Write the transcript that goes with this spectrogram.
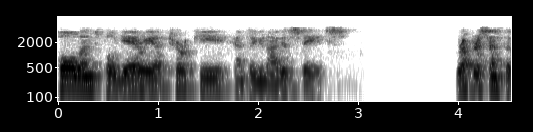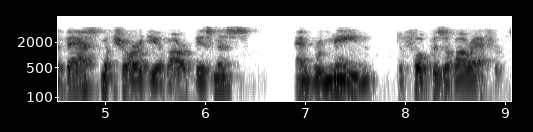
Poland, Bulgaria, Turkey, and the United States, represent the vast majority of our business and remain the focus of our efforts.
